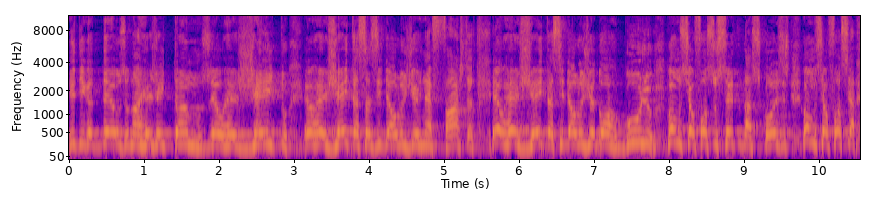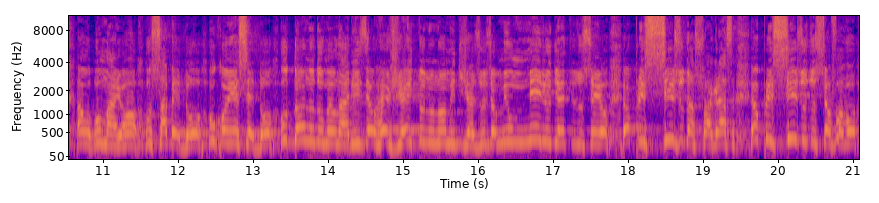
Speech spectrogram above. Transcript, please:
e diga: Deus, nós rejeitamos, eu rejeito, eu rejeito essas ideologias nefastas, eu rejeito essa ideologia do orgulho, como se eu fosse o centro das coisas, como se eu fosse o maior, o sabedor, o conhecedor, o dono do meu nariz. Eu rejeito no nome de Jesus, eu me humilho diante do Senhor. Eu preciso da Sua graça, eu preciso do Seu favor,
